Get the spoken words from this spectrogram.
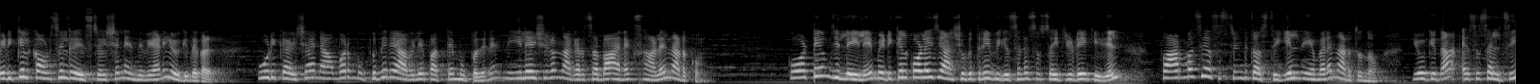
medical council registration എന്നിവയാണ് യോഗ്യതകൾ. കൂടിക്കാഴ്ച നവംബർ മുപ്പതിന് രാവിലെ പത്ത് മുപ്പതിന് നീലേശ്വരം നഗരസഭ അനക്സ് ഹാളിൽ നടക്കും. കോട്ടയം ജില്ലയിലെ മെഡിക്കൽ കോളേജ് ആശുപത്രി വികസന സൊസൈറ്റിയുടെ കീഴിൽ ഫാർമസി അസിസ്റ്റന്റ് തസ്തികയിൽ നിയമനം നടത്തുന്നു. യോഗ്യത എസ് എസ് എൽ സി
